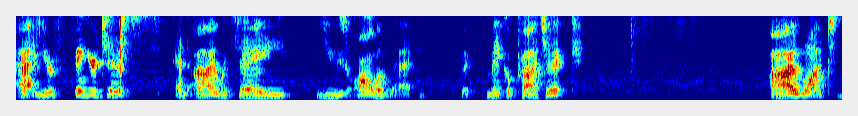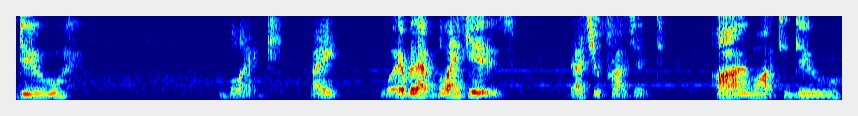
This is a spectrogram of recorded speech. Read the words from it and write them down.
at your fingertips, and I would say use all of that. But make a project. I want to do blank, right? Whatever that blank is, that's your project. I want to do,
